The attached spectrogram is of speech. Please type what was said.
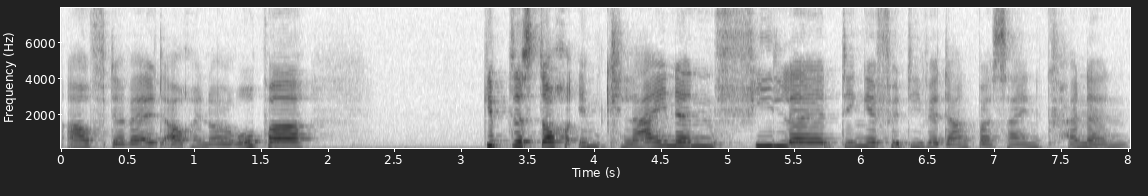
auf der Welt, auch in Europa. Gibt es doch im Kleinen viele Dinge, für die wir dankbar sein können.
